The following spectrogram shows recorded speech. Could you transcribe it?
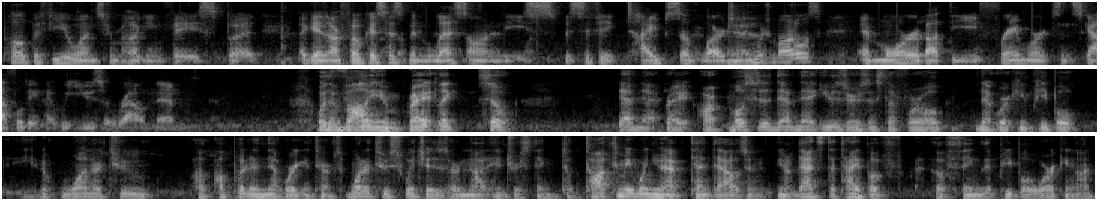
pull up a few ones from Hugging Face, but again, our focus has been less on the specific types of large yeah. language models and more about the frameworks and scaffolding that we use around them. Or the volume, right? Like so, DevNet, right? Our, most of the DevNet users and stuff, we're all networking people. You know, one or two I'll, I'll, put it in networking terms. One or two switches are not interesting. T- talk to me when you have 10,000. You know, that's the type of, of thing that people are working on.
